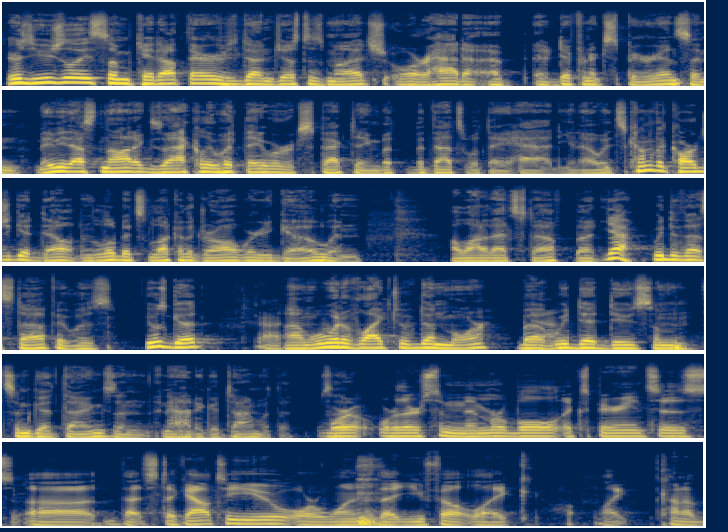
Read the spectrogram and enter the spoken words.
there's usually some kid out there who's done just as much or had a, a, a different experience. And maybe that's not exactly what they were expecting, but but that's what they had. You know, it's kind of the cards you get dealt and a little bit's luck of the draw where you go and a lot of that stuff. But yeah, we did that stuff. It was it was good. Um, we would have liked to have done more, but we did do some some good things and, and I had a good time with it. So, Were, were there some memorable experiences uh, that stick out to you, or ones that you felt like like kind of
